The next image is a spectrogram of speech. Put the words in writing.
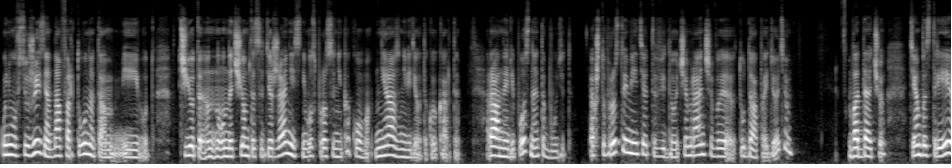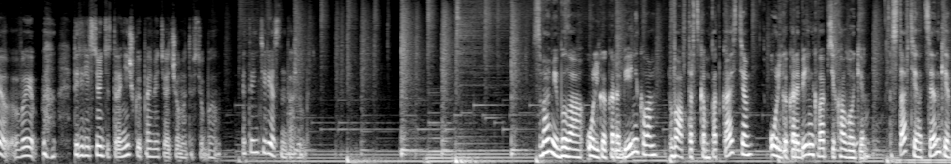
у него всю жизнь одна фортуна там, и вот чьё-то, он на чьем-то содержании, с него спроса никакого. Ни разу не видела такой карты. Рано или поздно это будет. Так что просто имейте это в виду. Чем раньше вы туда пойдете, в отдачу, тем быстрее вы перелистнете страничку и поймете, о чем это все было. Это интересно должно быть. С вами была Ольга Коробейникова в авторском подкасте «Ольга Коробейникова. Психология». Ставьте оценки,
